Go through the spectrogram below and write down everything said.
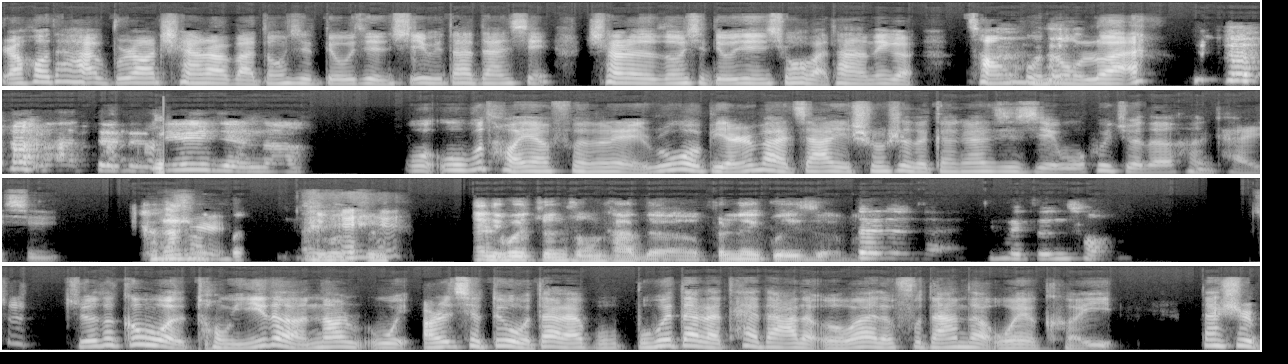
然后他还不让 Chandler 把东西丢进去，因为他担心 Chandler 的东西丢进去会把他的那个仓库弄乱。对对对，玉姐呢？我我不讨厌分类，如果别人把家里收拾的干干净净，我会觉得很开心。可是，那你会遵 那你会遵从他的分类规则吗？对对对，你会遵从。就觉得跟我统一的，那我而且对我带来不不会带来太大的额外的负担的，我也可以。但是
